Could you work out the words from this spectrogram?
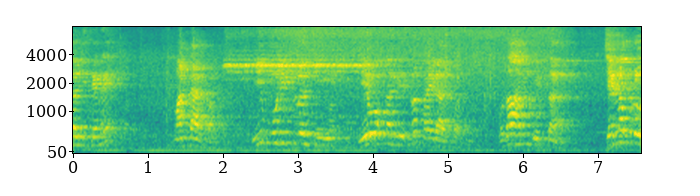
కలిస్తేనే మంట ఏర్పడుతుంది. ఈ మూడింటిలోంచి ఏ ఒక్కరు తీసినా ఫైర్ ఆగిపోతుంది ఉదాహరణ చెప్తాను. చిన్నప్పుడు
